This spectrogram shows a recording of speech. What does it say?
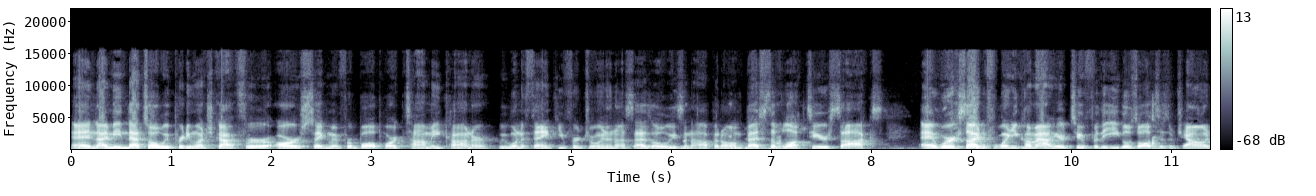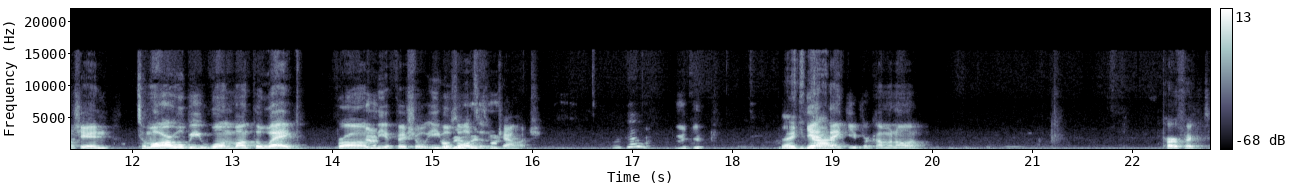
And I mean, that's all we pretty much got for our segment for Ballpark Tommy Connor. We want to thank you for joining us as always and hopping on. Best of luck to your Sox. And we're excited for when you come out here too for the Eagles Autism Challenge. And tomorrow will be one month away from yeah. the official Eagles Autism Challenge. Thank you. Thank you. Yeah, Tom. thank you for coming on. Perfect.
